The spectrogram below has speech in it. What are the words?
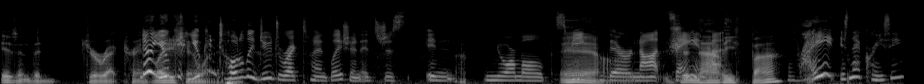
isn't the direct translation. no, you can, you way. can totally do direct translation. It's just in normal speak, Yeah. they're not Je saying that. n'arrive pas. Right? Isn't that crazy?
